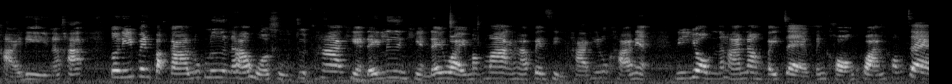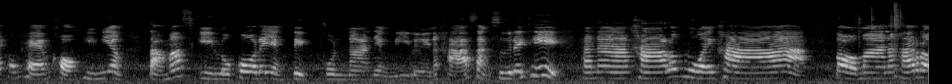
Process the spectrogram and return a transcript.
ขายดีนะคะ ตัวนี้เป็นปากกาลูกลื่นนะคะ หัว 0.5 เขียนได้ลื่นเขียนได้ไวมากๆนะคะ เป็นสินค้าที่ลูกค้าเนี่ยนิยมนะคะนำไปแจกเป็นของขวัญของแจกของแถมของพรีเมียม สามารถสกรีนโลโก้ได้อย่างติดทนนานอย่างดีเลยนะคะ สั่งซื้อได้ที่ธนาคารร่ำรวยค่ะ ต่อมานะคะเรา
